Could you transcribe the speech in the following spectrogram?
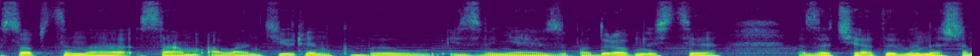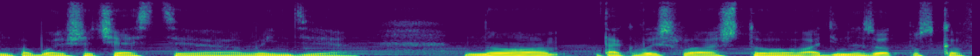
собственно, сам Алан Тьюринг был, извиняюсь за подробности, зачат и выношен по большей части в Индии. Но так вышло, что один из отпусков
